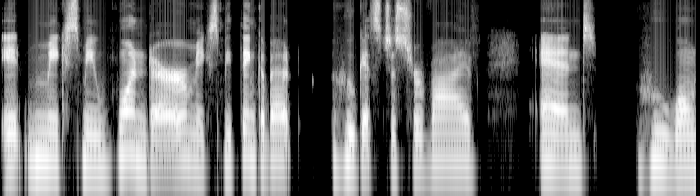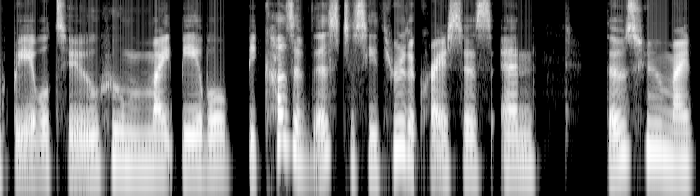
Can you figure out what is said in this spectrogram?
it makes me wonder, makes me think about who gets to survive. And who won't be able to, who might be able, because of this, to see through the crisis, and those who might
